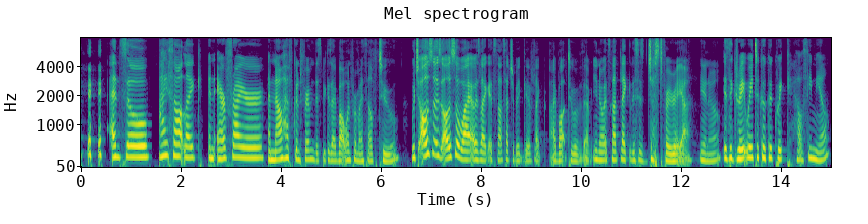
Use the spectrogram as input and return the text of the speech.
and so I thought like an air fryer, and now have confirmed this because I bought one for myself too. Which also is also why I was like, it's not such a big gift. Like I bought two of them. You know, it's not like this is just for Rhea, you know. It's a great way to cook a quick, healthy meal.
